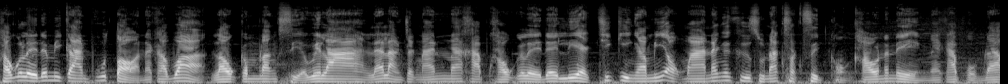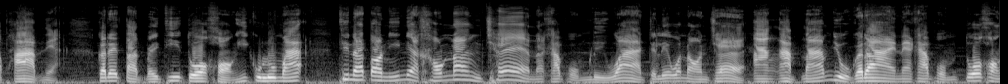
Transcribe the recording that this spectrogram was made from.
เขาก็เลยได้มีการพูดต่อนะครับว่าเรากำลังเสียเวลาและหลังจากนั้นนะครับเขาก็เลยได้เรียกชิกิงามิออกมานั่นก็คือสุนัขศักดิ์สิทธิ์ของเขานั่นเองนะครับผมและภาพเนี่ยก็ได้ตัดไปที่ตัวของฮิกุรุมะ ที่ณตอนนี้เนี่ยเขานั่งแช่นะครับผมหรือว่าจะเรียกว่านอนแช่ อ่างอาบน้ำอยู่ก็ได้นะครับผมตัวของ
